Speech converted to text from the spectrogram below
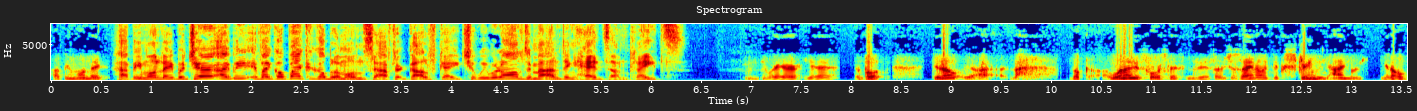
Happy Monday. Happy Monday. But, Jer, I mean, if I go back a couple of months after Golfgate, we were all demanding heads on plates. We were, yeah. But, you know, I, look, when I was first listening to this, I was just saying I was extremely angry. You know,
